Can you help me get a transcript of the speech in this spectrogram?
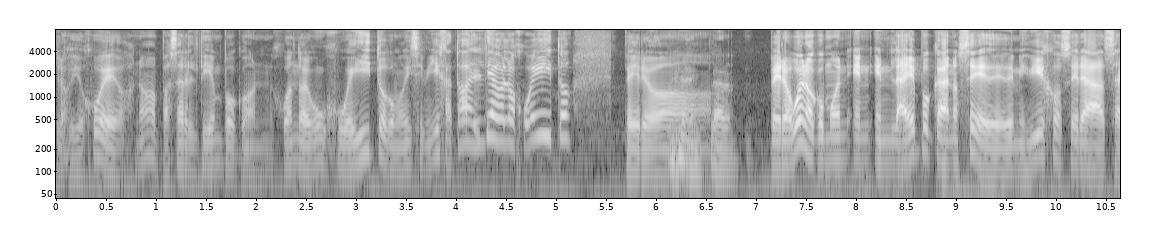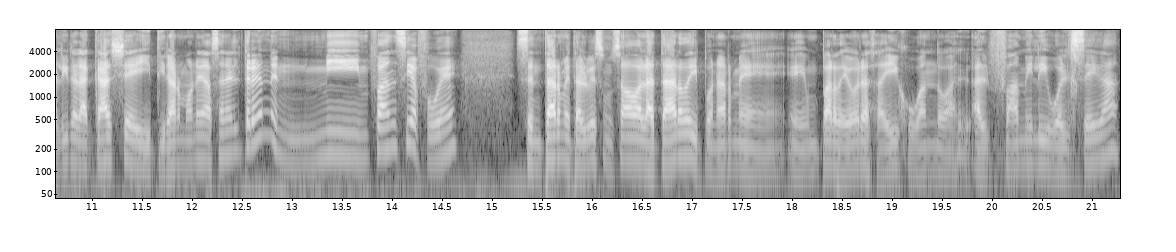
los videojuegos no pasar el tiempo con jugando algún jueguito como dice mi vieja todo el día con los jueguitos pero claro. Pero bueno, como en, en- en la época, no sé, de, de mis viejos era salir a la calle y tirar monedas en el tren, en mi infancia fue sentarme tal vez un sábado a la tarde y ponerme eh, un par de horas ahí jugando al, al Family o el Sega.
